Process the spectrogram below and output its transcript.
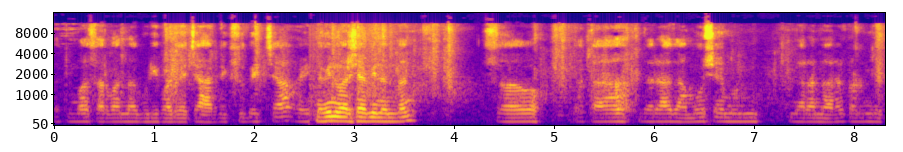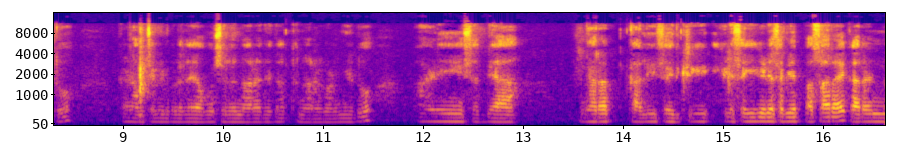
तर तुम्हा सर्वांना गुढीपाडव्याच्या हार्दिक शुभेच्छा आणि नवीन वर्षाभिनंदन. सो आता जरा आज आमोश आहे म्हणून जरा नारळ काढून घेतो. कारण आमच्याकडे आमोशाला नारळ देतात तर नारळ काढून घेतो. आणि सध्या घरात खाली सगळी इकडे सगळीकडे सगळे पसार आहे कारण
